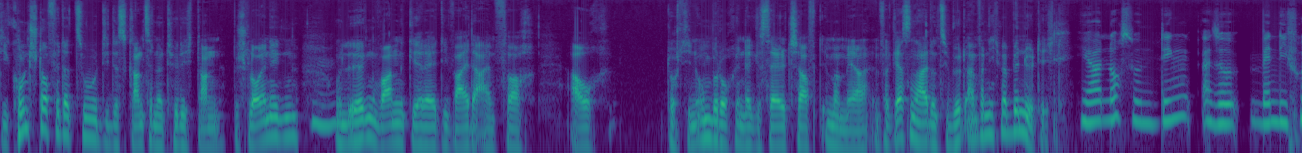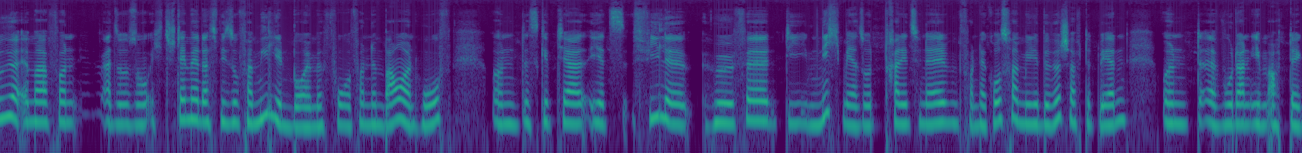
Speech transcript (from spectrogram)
die Kunststoffe dazu, die das Ganze natürlich dann beschleunigen. Und irgendwann gerät die Weide einfach auch durch den Umbruch in der Gesellschaft immer mehr in Vergessenheit und sie wird einfach nicht mehr benötigt. Ja, noch so ein Ding, also wenn die früher immer von, also so, ich stelle mir das wie so Familienbäume vor von einem Bauernhof und es gibt ja jetzt viele Höfe, die eben nicht mehr so traditionell von der Großfamilie bewirtschaftet werden und äh, wo dann eben auch der,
